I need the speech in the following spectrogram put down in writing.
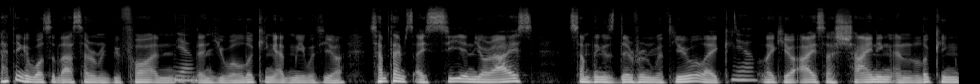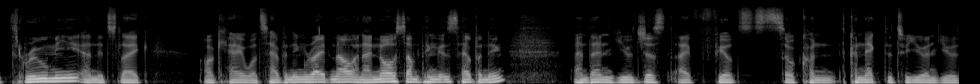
I think it was the last ceremony before, and Yeah. then you were looking at me with your. Sometimes I see in your eyes something is different with you, like Yeah. like your eyes are shining and looking through me, and it's like, okay, what's happening right now? And I know something is happening, and then you just I feel so con- connected to you, and you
